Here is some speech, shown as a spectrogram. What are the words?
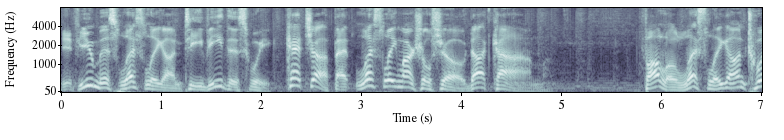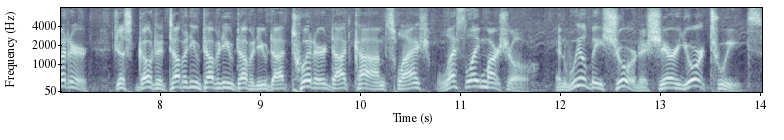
If you miss Leslie on TV this week, catch up at lesliemarshallshow.com. Follow Leslie on Twitter. Just go to www.twitter.com slash Leslie Marshall, and we'll be sure to share your tweets.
